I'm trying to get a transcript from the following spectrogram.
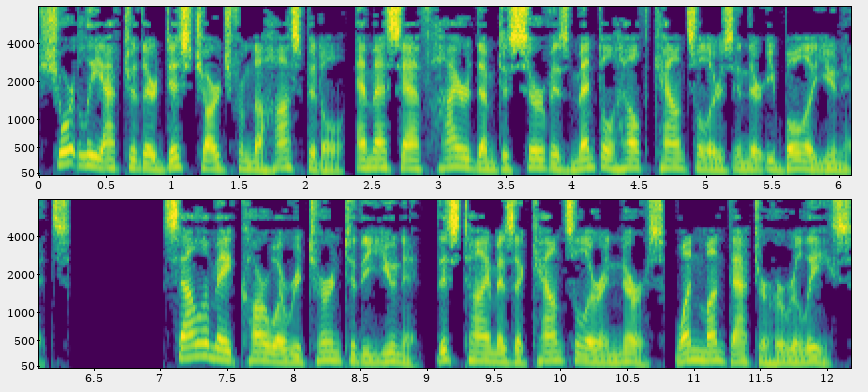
Shortly after their discharge from the hospital, MSF hired them to serve as mental health counselors in their Ebola units. Salome Karwah returned to the unit, this time as a counselor and nurse, one month after her release.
